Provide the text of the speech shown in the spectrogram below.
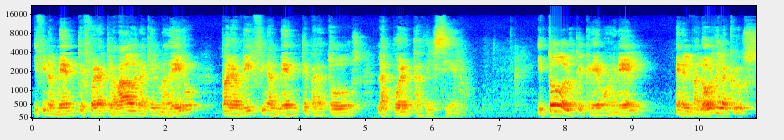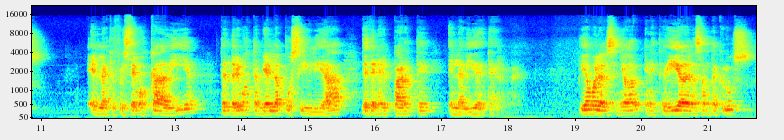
y finalmente fuera clavado en aquel madero para abrir finalmente para todos las puertas del cielo. Y todos los que creemos en Él, en el valor de la cruz, en la que ofrecemos cada día, tendremos también la posibilidad de tener parte en la vida eterna. Pidámosle al Señor en este día de la Santa Cruz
